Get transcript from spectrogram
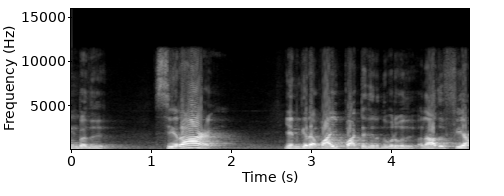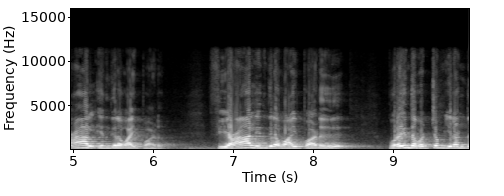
என்பது சிராழ் என்கிற வாய்ப்பாட்டில் இருந்து வருவது. அதாவது ஃபியால் என்கிற வாய்ப்பாடு. ஃபியால் என்கிற வாய்ப்பாடு குறைந்தபட்சம் இரண்டு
